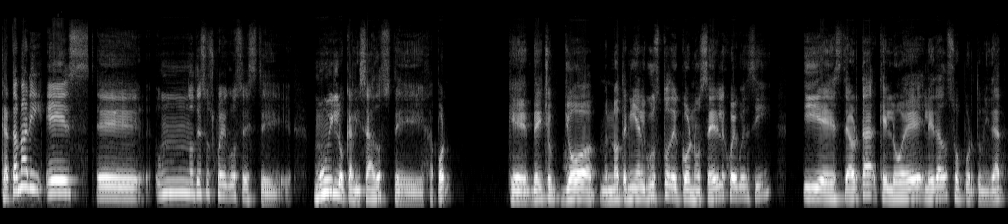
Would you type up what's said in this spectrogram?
Katamari es eh, uno de esos juegos este, muy localizados de Japón, que de hecho yo no tenía el gusto de conocer el juego en sí, y este, ahorita que lo he, le he dado su oportunidad,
